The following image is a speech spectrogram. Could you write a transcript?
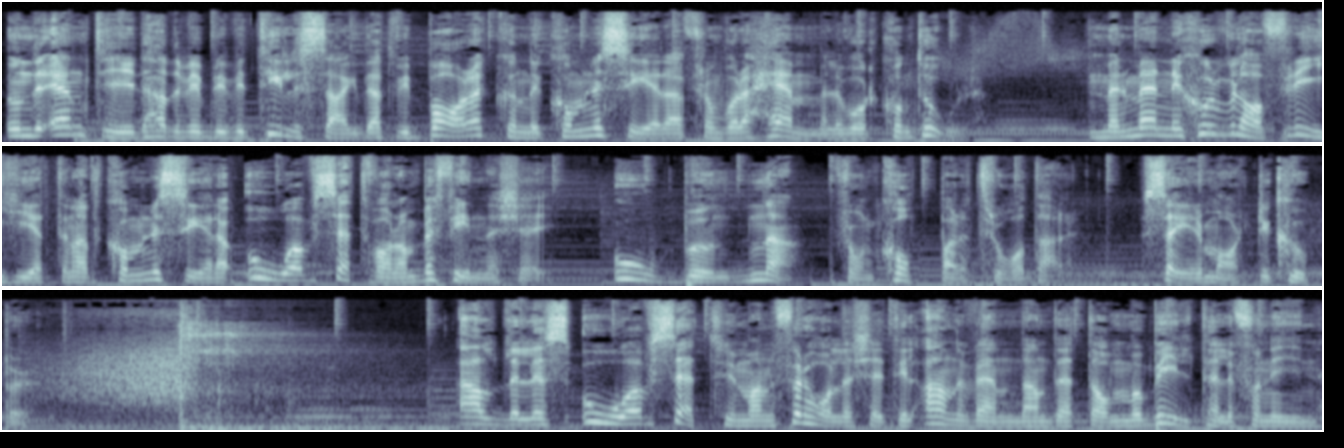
under en tid hade vi blivit tillsagda att vi bara kunde kommunicera från våra hem eller vårt kontor. Men människor vill ha friheten att kommunicera oavsett var de befinner sig, obundna från koppartrådar, säger Marty Cooper. Alldeles oavsett hur man förhåller sig till användandet av mobiltelefonin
